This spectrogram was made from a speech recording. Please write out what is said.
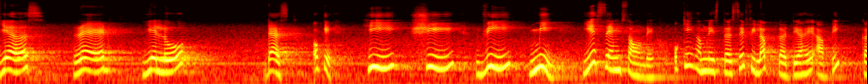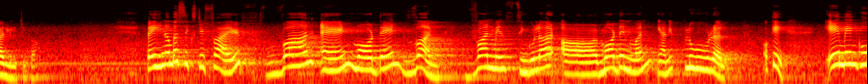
yes red yellow desk okay he she we me ये सेम साउंड है। ओके okay, हमने इस तरह से फिलअप कर दिया है। आप भी कर लीजिएगा। Page number sixty five one and more than one one means singular और मोर देन वन यानी plural okay a mango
